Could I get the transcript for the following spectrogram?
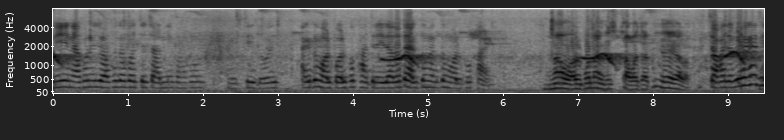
নিন এখন এই যে অপেক্ষা করছে চাটনি পাঁপড় মিষ্টি দই একদম অল্প অল্প খাচ্ছেন এই দাদা তো একদম একদম অল্প খায়। না অল্প না বেশ চাপাচাপি হয়ে গেল। চাপাচাপি হয়ে গেছে?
